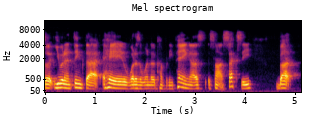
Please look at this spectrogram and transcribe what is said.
So you wouldn't think that, hey, what is a window company paying us? It's not sexy, but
